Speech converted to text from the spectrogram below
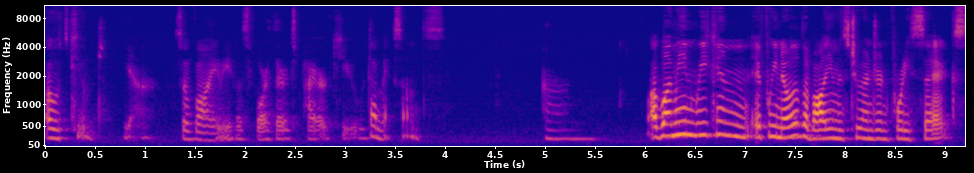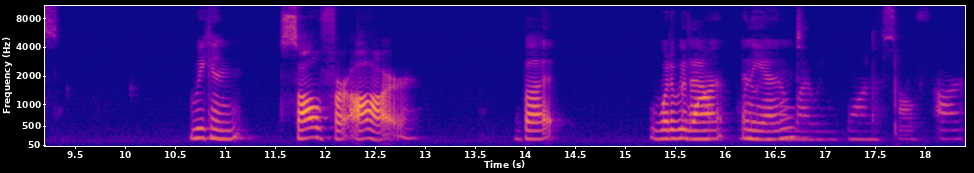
Oh, it's cubed. Yeah. So volume equals 4 thirds pi r cubed. That makes sense. Um, Uh, Well, I mean, we can, if we know that the volume is 246, we can solve for R. But what do we but want in the really end? Why we want to solve r?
